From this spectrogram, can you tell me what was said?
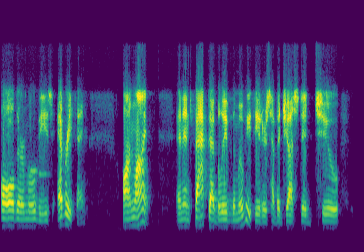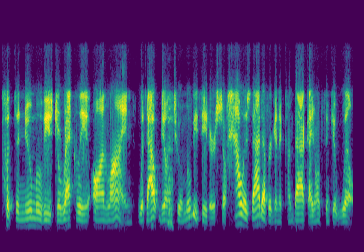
all their movies, everything online. And in fact, I believe the movie theaters have adjusted to put the new movies directly online without going to a movie theater. So how is that ever going to come back? I don't think it will.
